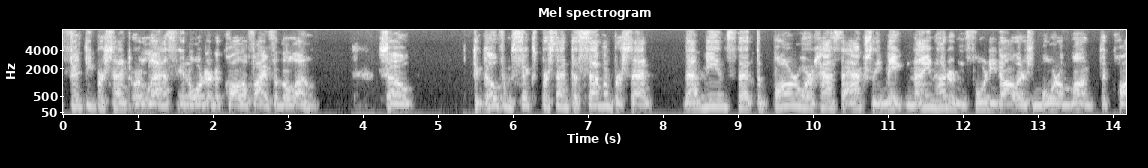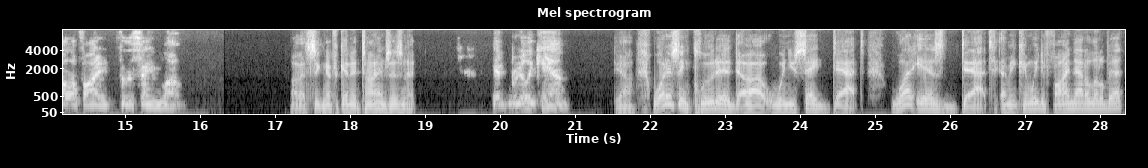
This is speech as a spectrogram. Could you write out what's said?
50% or less in order to qualify for the loan. So to go from 6% to 7%, that means that the borrower has to actually make $940 more a month to qualify for the same loan. Oh, that's significant at times, isn't it? It really can. Yeah. What is included uh, when you say debt? What is debt? I mean, can we define that a little bit?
